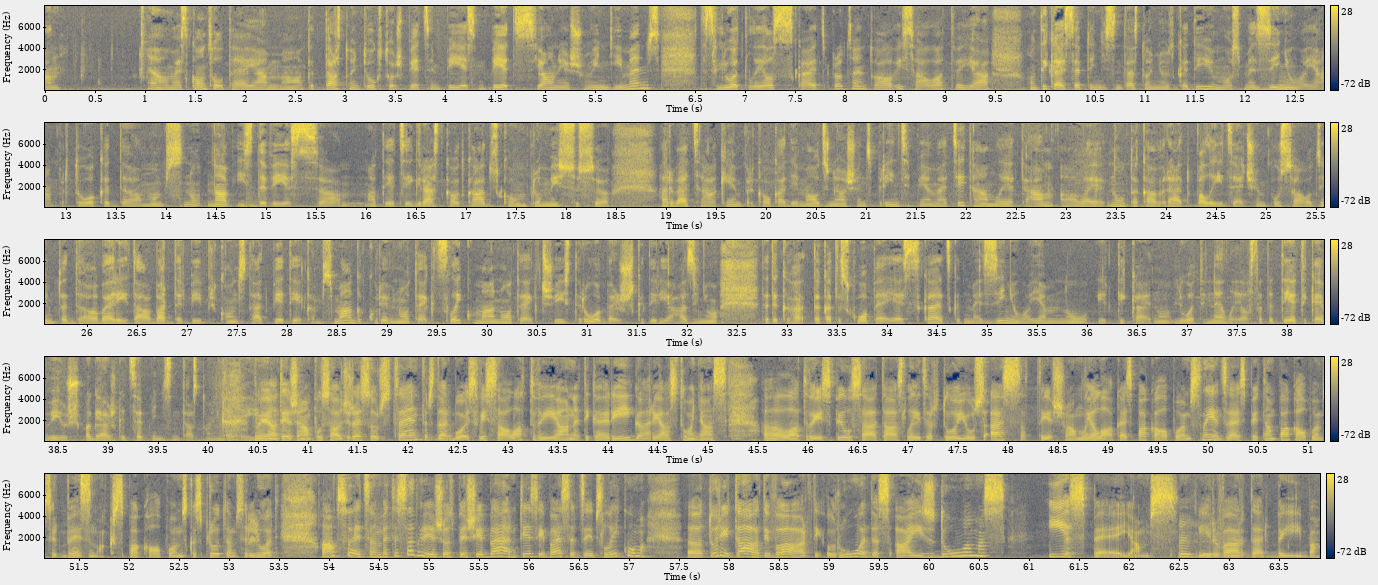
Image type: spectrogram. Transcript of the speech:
Mēs konsultējām 8555 jauniešu un viņu ģimenes. Tas ir ļoti liels skaits procentuāli visā Latvijā. Tikai 78 gadījumos mēs ziņojām par to, ka mums nu, nav izdevies attiecīgi rast kaut kādus kompromisus ar vecākiem par kaut kādiem audzināšanas principiem vai citām lietām, lai nu, varētu palīdzēt šim pusaudzim. Tad, vai arī tā vardarbība ir konstatēta pietiekami smaga, kuriem ir noteikts likumā, noteikti šīs robežas, kad ir jāziņo. Tad, tā kā, tā kā tas kopējais skaits, kad mēs ziņojam, nu, ir tikai nu, ļoti neliels. Tad, tie tikai bijuši pagājuši gadu 78 gadījumi. Nu jā, tiešām pusauģu resursu centrs darbojas visā Latvijā, ne tikai Rīgā, arī astoņās uh, Latvijas pilsētās. Līdz ar to jūs esat tiešām lielākais pakalpojums sniedzējs. Pie tam pakalpojums ir bezmaksas pakalpojums, kas, protams, ir ļoti apsveicams. Bet es atgriežos pie šī bērnu tiesību aizsardzības likuma. Uh, tur ir tādi vārdi - rodas aizdomas, iespējams mm -hmm. ir vardarbība.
